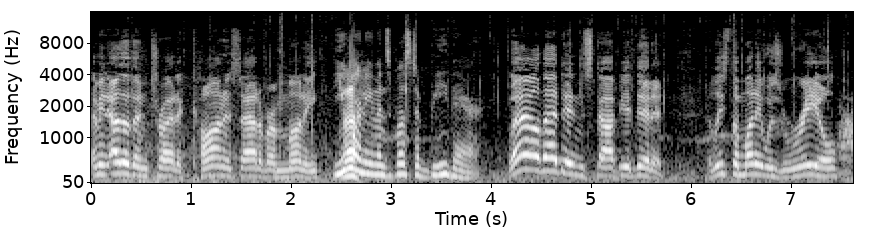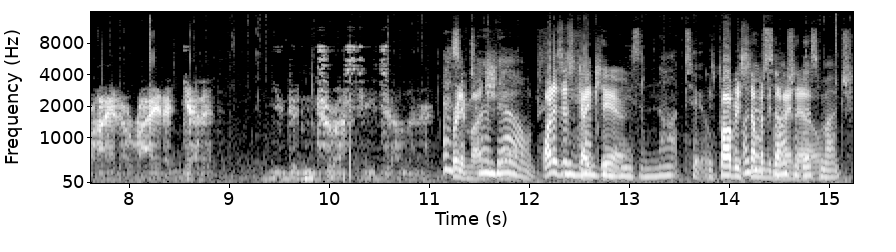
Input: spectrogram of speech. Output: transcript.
I mean, other than try to con us out of our money. You weren't even supposed to be there. Well, that didn't stop you, did it? At least the money was real. Right, all right, I get it. You didn't trust each other. As Pretty it much, yeah. out, Why does this guy had good care? reason not to. He's probably I'll somebody give that I Sasha this much.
